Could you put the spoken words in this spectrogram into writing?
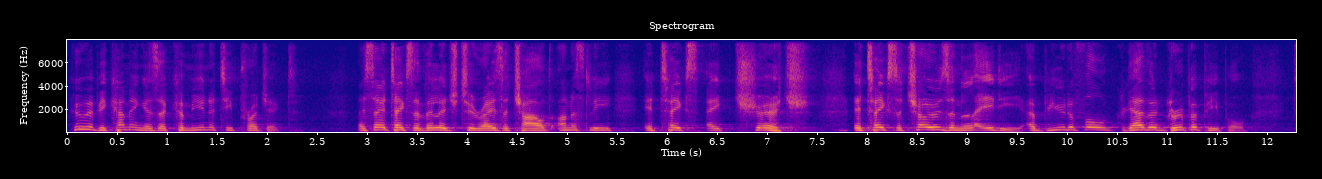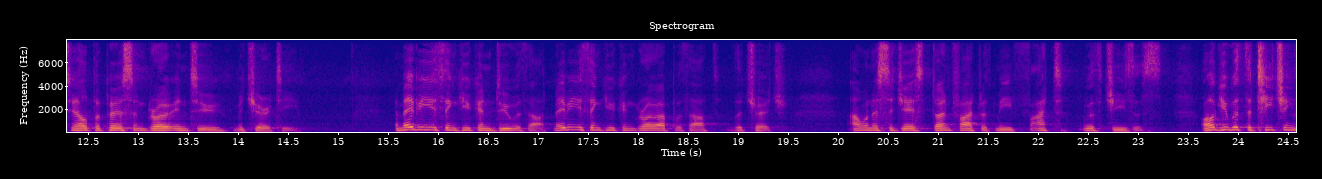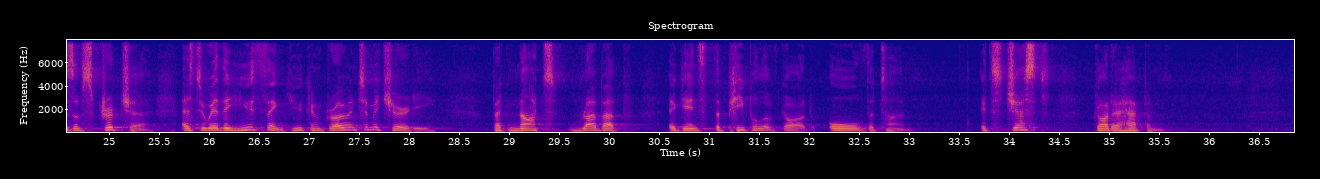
Who we're becoming is a community project. They say it takes a village to raise a child. Honestly, it takes a church. It takes a chosen lady, a beautiful, gathered group of people to help a person grow into maturity. And maybe you think you can do without. Maybe you think you can grow up without the church. I want to suggest don't fight with me, fight with Jesus. Argue with the teachings of Scripture as to whether you think you can grow into maturity, but not rub up against the people of God all the time. It's just got to happen.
